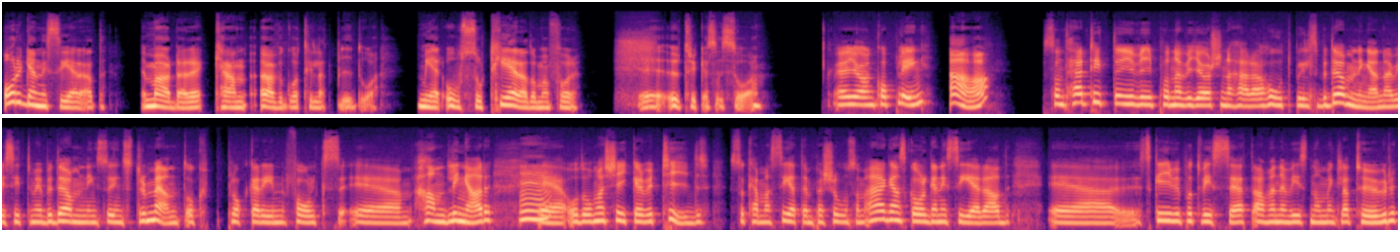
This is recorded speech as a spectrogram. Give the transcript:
organiserad mördare kan övergå till att bli då mer osorterad, om man får eh, uttrycka sig så. Jag gör en koppling. Ja, Sånt här tittar ju vi på när vi gör såna här hotbildsbedömningar, när vi sitter med bedömningsinstrument och plockar in folks eh, handlingar. Eh, och då om man kikar över tid så kan man se att en person som är ganska organiserad, eh, skriver på ett visst sätt, använder en viss nomenklatur,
